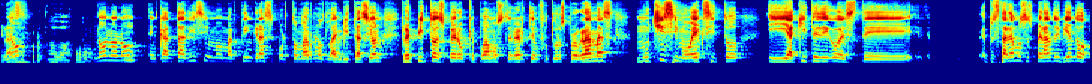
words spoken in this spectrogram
Gracias por todo. No, no, no, encantadísimo Martín, gracias por tomarnos la invitación. Repito, espero que podamos tenerte en futuros programas. Muchísimo éxito y aquí te digo, este, pues estaremos esperando y viendo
